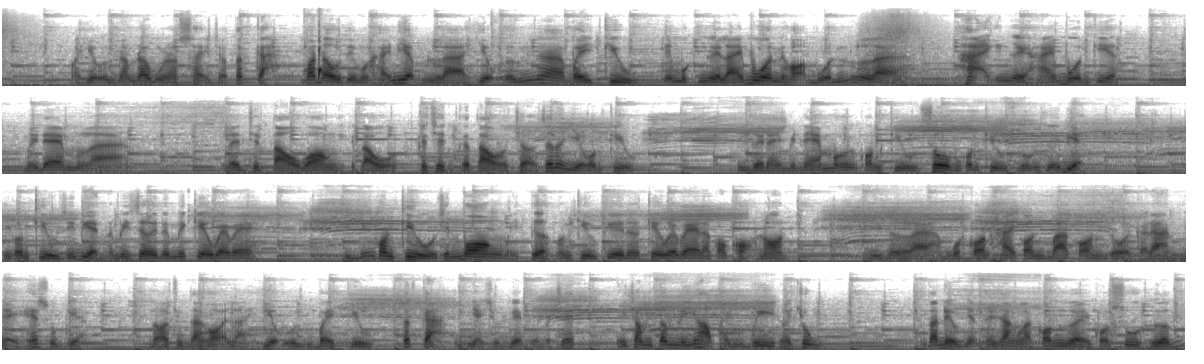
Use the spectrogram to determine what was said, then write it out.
mà hiệu ứng đám đông nó xảy cho tất cả. Bắt đầu từ một khái niệm là hiệu ứng à, bầy cừu. Nên một người lái buôn họ muốn là hại cái người hái buôn kia, mới đem là lên trên tàu bong. Thì cái tàu, cái trên cái tàu nó chở rất là nhiều con cừu. Thì người này mới ném một con cừu, xô một con cừu xuống dưới biển. Thì con cừu dưới biển nó mới rơi, nó mới kêu be be. Thì những con cừu ở trên bong mới tưởng con cừu kia nó kêu be be là có cỏ non thế là một con hai con ba con rồi cả đàn nhảy hết xuống biển. Đó chúng ta gọi là hiệu ứng bầy cừu tất cả cũng nhảy xuống biển để mà chết. Thì trong tâm lý học hành vi nói chung chúng ta đều nhận thấy rằng là con người có xu hướng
